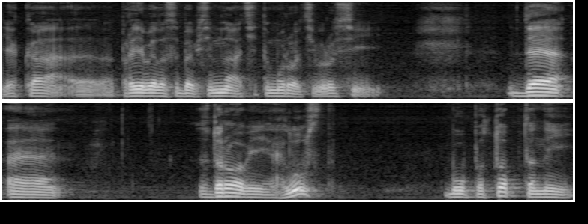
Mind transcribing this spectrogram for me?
яка е, проявила себе в 17-му році в Росії, де е, здоровий глузд був потоптаний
